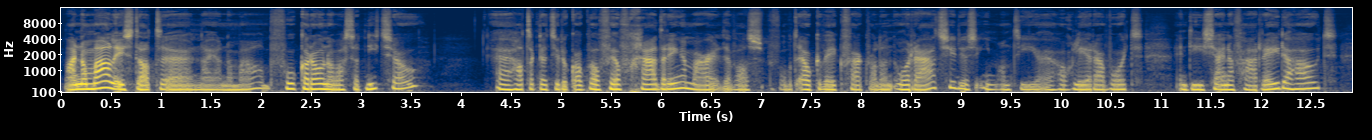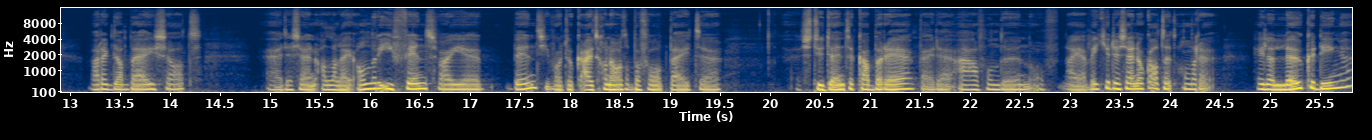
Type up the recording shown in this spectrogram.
Maar normaal is dat, uh, nou ja, normaal. Voor corona was dat niet zo. had ik natuurlijk ook wel veel vergaderingen, maar er was bijvoorbeeld elke week vaak wel een oratie. Dus iemand die hoogleraar wordt en die zijn of haar reden houdt, waar ik dan bij zat. er zijn allerlei andere events waar je bent. Je wordt ook uitgenodigd bijvoorbeeld bij het uh, studentencabaret, bij de avonden. Of, nou ja, weet je, er zijn ook altijd andere hele leuke dingen.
